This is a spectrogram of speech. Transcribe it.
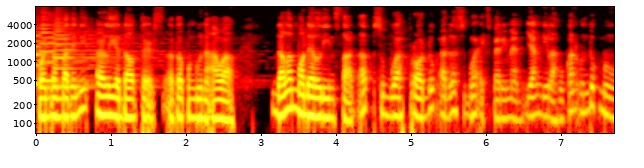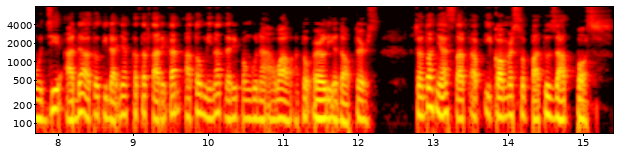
Poin keempat ini early adopters atau pengguna awal. Dalam model lean startup, sebuah produk adalah sebuah eksperimen yang dilakukan untuk menguji ada atau tidaknya ketertarikan atau minat dari pengguna awal atau early adopters. Contohnya startup e-commerce sepatu Zappos.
